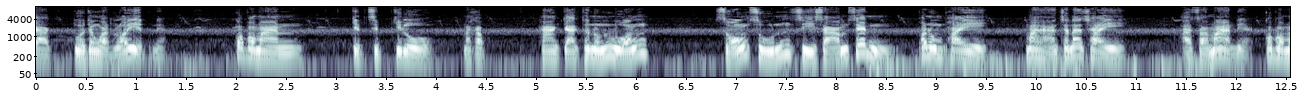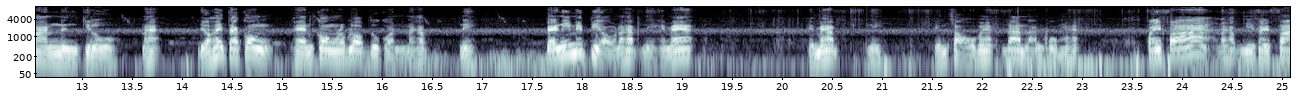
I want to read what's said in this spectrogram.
จากตัวจังหวัดร้อยเอ็ดเนี่ย ก็ประมาณ 70 กิโลนะครับ ห่างจากถนนหลวง 2043 เส้น พนมไพรมหาชนะชัย อาจสามารถเนี่ยก็ประมาณ 1 กิโลนะฮะเดี๋ยวให้ตากล้องแผนกล้องรอบๆดูก่อนนะครับ นี่ แปลงนี้ไม่เปี่ยวนะครับนี่เห็นไหมฮะเห็นไหมครับนี่ เห็นเสาไหมฮะด้านหลังผมไหมฮะไฟฟ้านะครับมีไฟฟ้า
